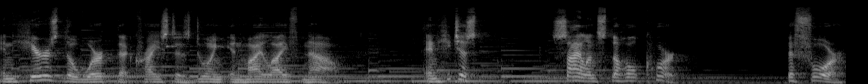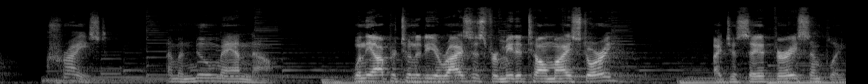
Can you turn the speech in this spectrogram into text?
And here's the work that Christ is doing in my life now. And he just silenced the whole court. Before Christ, I'm a new man now. When the opportunity arises for me to tell my story, I just say it very simply.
